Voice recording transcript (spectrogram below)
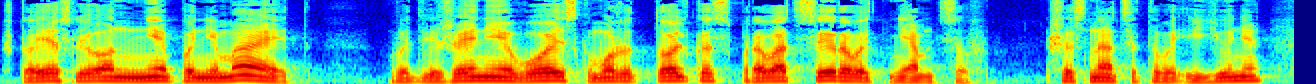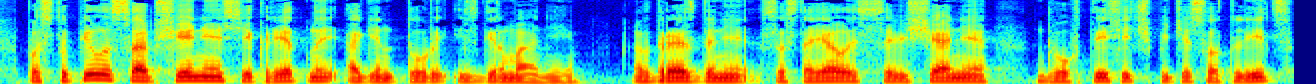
что если он не понимает, выдвижение войск может только спровоцировать немцев. 16 июня поступило сообщение секретной агентуры из Германии. В Дрездене состоялось совещание 2500 лиц,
